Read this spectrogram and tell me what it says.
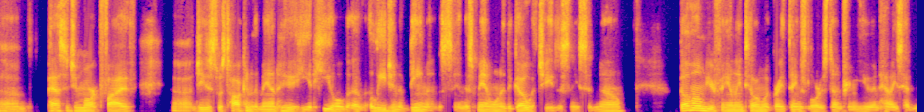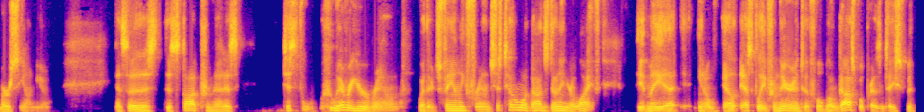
Um, passage in Mark five, uh, Jesus was talking to the man who he had healed of a legion of demons, and this man wanted to go with Jesus, and he said, "No, go home to your family and tell them what great things the Lord has done for you and how He's had mercy on you." And so this this thought from that is just whoever you're around, whether it's family, friends, just tell them what God's done in your life it may uh, you know escalate from there into a full blown gospel presentation, but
